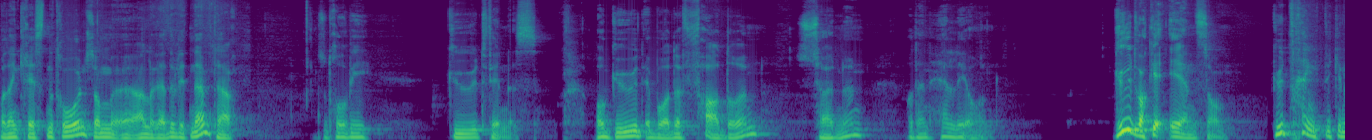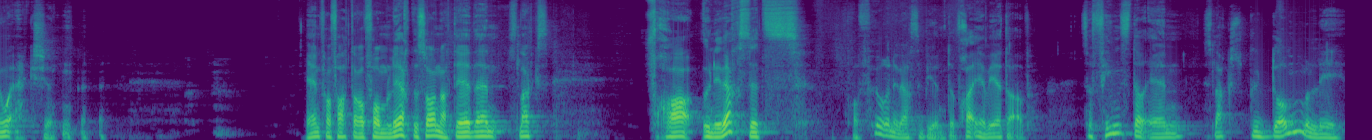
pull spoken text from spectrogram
Og den kristne troen, som allerede er blitt nevnt her, så tror vi Gud finnes. Og Gud er både Faderen, Sønnen og Den hellige ånd. Gud var ikke ensom. Gud trengte ikke noe action. En forfatter har formulert det sånn at det er en slags Fra universets Fra før universet begynte, fra evighet av, så fins det en slags guddommelig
